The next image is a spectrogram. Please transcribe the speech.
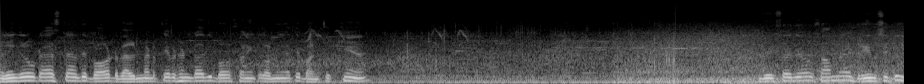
ਰਿੰਗ ਰੋਡ ਇਸ ਟਾਈਮ ਤੇ ਬਹੁਤ ਡਿਵੈਲਪਮੈਂਟ ਤੇ ਬਠਿੰਡਾ ਦੀ ਬਹੁਤ ਸਾਰੀਆਂ ਕਲੋਨੀਆਂ ਤੇ ਬਣ ਚੁੱਕੀਆਂ। ਦੇਖ ਸਕਦੇ ਹੋ ਸਾਹਮਣੇ ਡ੍ਰੀਮ ਸਿਟੀ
